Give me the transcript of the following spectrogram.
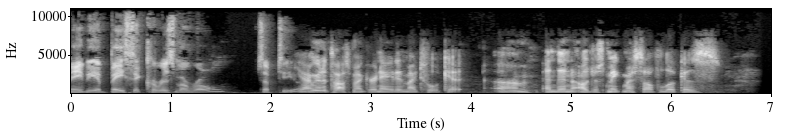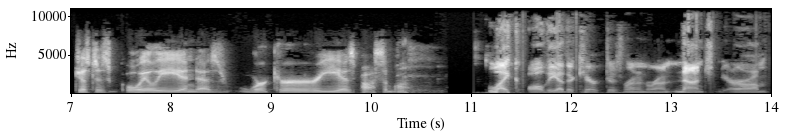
maybe a basic charisma roll. It's up to you. Yeah, I'm gonna toss my grenade in my toolkit, um, and then I'll just make myself look as just as oily and as workery as possible. Like all the other characters running around, non or um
